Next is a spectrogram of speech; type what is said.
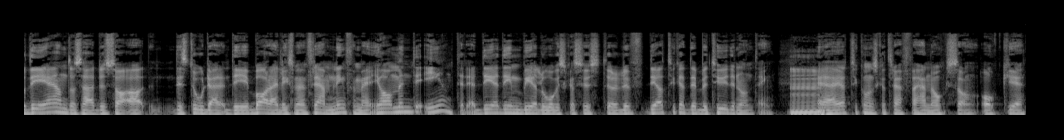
och det är ändå så här, du sa, ja, det stod där, det är bara liksom en främling för mig. Ja, men det är inte det. Det är din biologiska syster och det, det, jag tycker att det betyder någonting. Eh, jag tycker hon ska träffa henne också. Och eh,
